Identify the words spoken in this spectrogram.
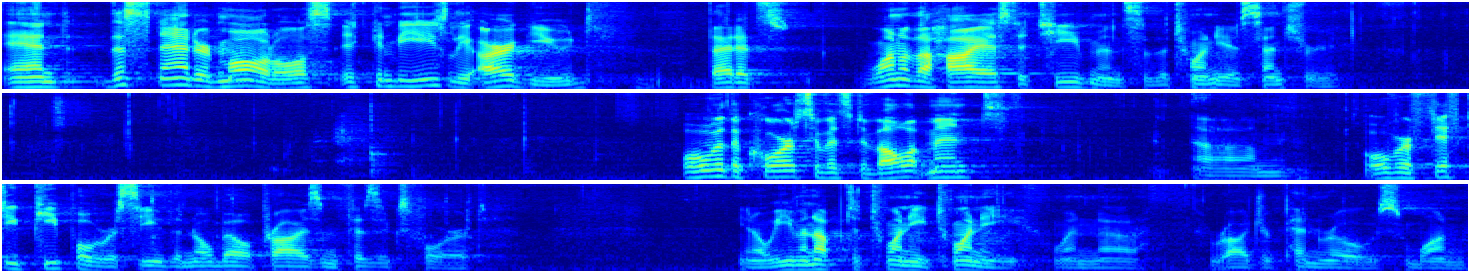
And this standard model, it can be easily argued that it's one of the highest achievements of the 20th century. Over the course of its development, um, over 50 people received the Nobel Prize in Physics for it. You know, even up to 2020 when uh, Roger Penrose won.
